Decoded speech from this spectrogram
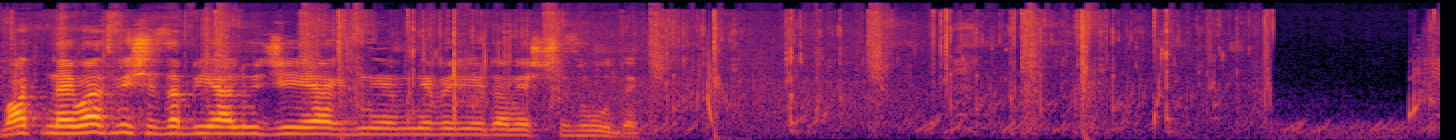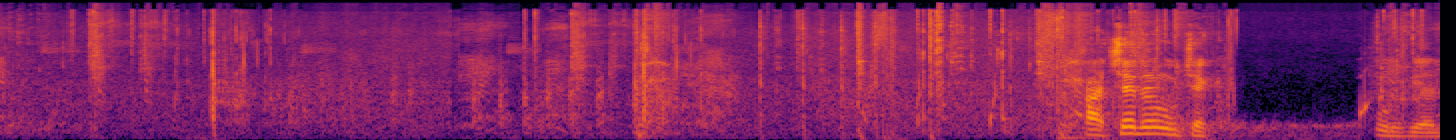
Łat, najłatwiej się zabija ludzi jak nie, nie wyjdą jeszcze z łódek. A, jeden uciekł. Kurwiel.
